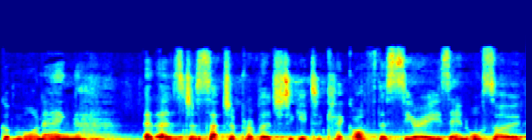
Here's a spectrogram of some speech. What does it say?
Good morning. It is just such a privilege to get to kick off this series and also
